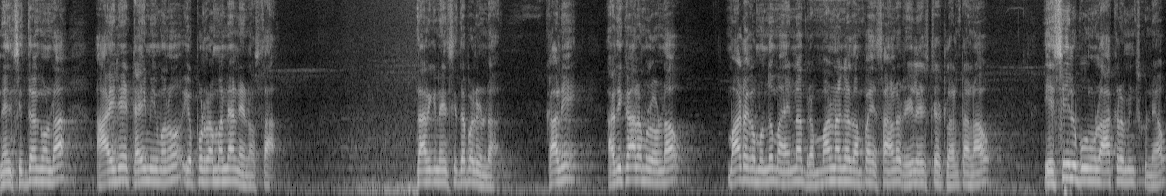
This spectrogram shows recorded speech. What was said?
నేను సిద్ధంగా ఉండా. ఆయనే టైం ఇవ్వను ఎప్పుడు రమ్మన్నా నేను వస్తా. దానికి నేను సిద్ధపడి ఉండా. కానీ అధికారంలో ఉండవు మాటకు ముందు మా ఆయన బ్రహ్మాండంగా సంపాదిస్తాను రియల్ ఎస్టేట్లు అంటున్నావు. ఎస్సీలు భూములు ఆక్రమించుకున్నావు.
